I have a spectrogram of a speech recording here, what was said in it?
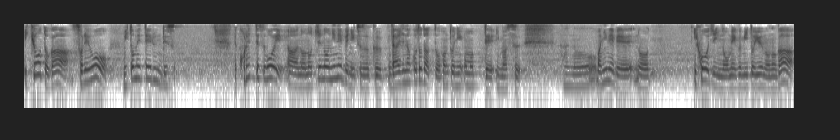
異教徒がそれを認めているんです。これってすごいあの後のニネベに続く大事なことだと本当に思っています。あの、まあ、ニネベの違法人の恵みというものが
